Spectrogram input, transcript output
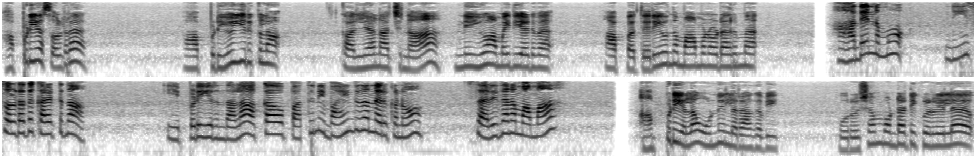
அப்படியா சொல்ற? அப்படியும் இருக்கலாம். கல்யாணம் ஆச்சுன்னா நீயும் அமைதியாயிடுவ. அப்ப தெரியும் இந்த மாமனோட அருமை. அது என்னமோ நீ சொல்றது கரெக்டு தான். எப்படி இருந்தாலும் அக்காவை பார்த்து நீ பயந்து தானே இருக்கணும். சரிதானே மாமா? அப்படியெல்லாம் ஒன்றும் இல்லை ராகவி. புருஷன் பொண்டாட்டி குறையில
